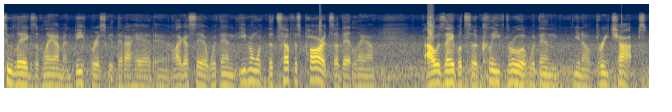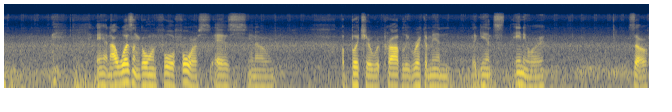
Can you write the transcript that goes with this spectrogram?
two legs of lamb and beef brisket that I had. And like I said, within even with the toughest parts of that lamb, I was able to cleave through it within you know three chops. And I wasn't going full force, as you know, a butcher would probably recommend against anyway. So,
